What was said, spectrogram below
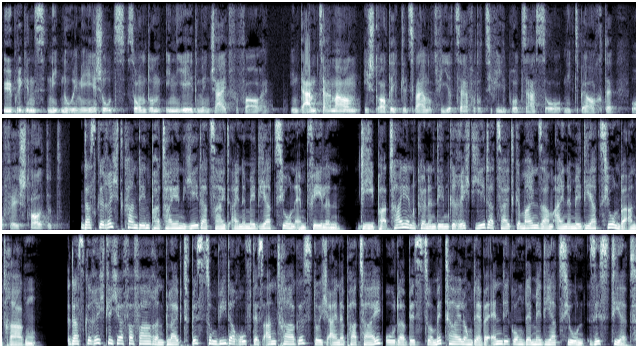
Übrigens nicht nur im Eheschutz, sondern in jedem Entscheidverfahren. In diesem Zusammenhang ist der Artikel 214 von der Zivilprozessordnung zu beachten, wo festhaltet, das Gericht kann den Parteien jederzeit eine Mediation empfehlen. Die Parteien können dem Gericht jederzeit gemeinsam eine Mediation beantragen. Das gerichtliche Verfahren bleibt bis zum Widerruf des Antrages durch eine Partei oder bis zur Mitteilung der Beendigung der Mediation sistiert.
